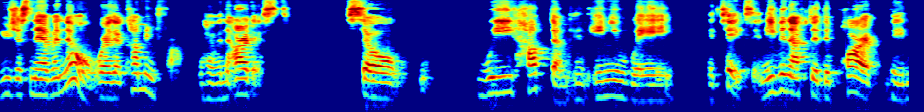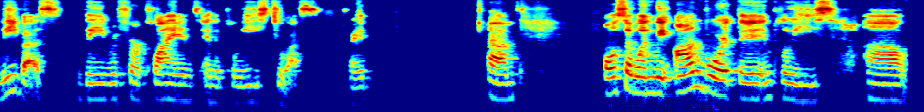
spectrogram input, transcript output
You just never know where they're coming from. We have an artist. So we help them in any way it takes. And even after they depart, they leave us, they refer clients and employees to us, right? Um, also, when we onboard the employees, uh,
